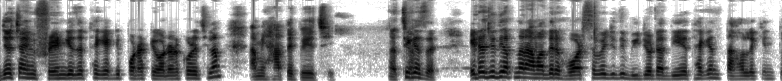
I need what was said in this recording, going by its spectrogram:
যে হচ্ছে আমি ফ্রেন্ড গেজার থেকে একটি প্রোডাক্টটি অর্ডার করেছিলাম আমি হাতে পেয়েছি। ঠিক আছে। এটা যদি আপনারা আমাদের হোয়াটসঅ্যাপে যদি ভিডিওটা দিয়ে থাকেন তাহলে কিন্তু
